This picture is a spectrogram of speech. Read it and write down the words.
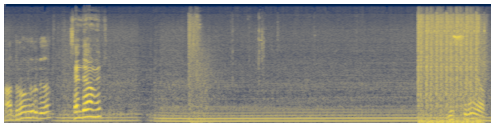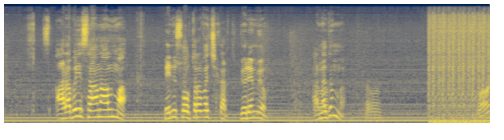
Ha drone durdu. Sen devam et. Düz sürmüyor. Arabayı sağına alma. Beni sol tarafa çıkart. Göremiyorum. Anladın mı? Tamam. Lan.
